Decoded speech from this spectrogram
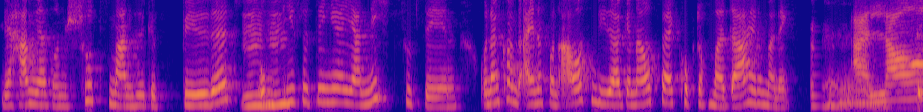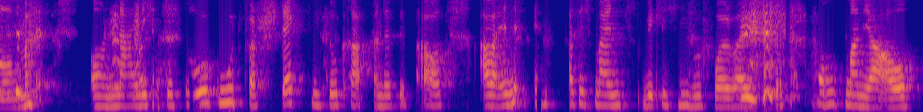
wir haben ja so einen Schutzmantel gebildet, mhm. um diese Dinge ja nicht zu sehen. Und dann kommt eine von außen, die da genau zeigt, guck doch mal dahin und man denkt, Alarm. oh nein, ich habe das so gut versteckt, wieso grabt man das jetzt aus? Aber in, in, also ich meine es wirklich liebevoll, weil das kommt man ja auch,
